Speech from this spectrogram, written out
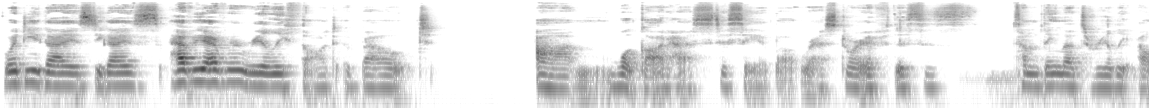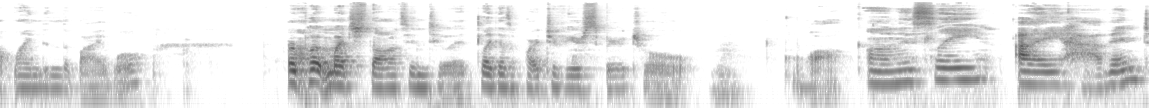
What do you guys, you guys, have you ever really thought about um, what God has to say about rest, or if this is something that's really outlined in the Bible, or put much thought into it, like as a part of your spiritual walk? Honestly, I haven't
